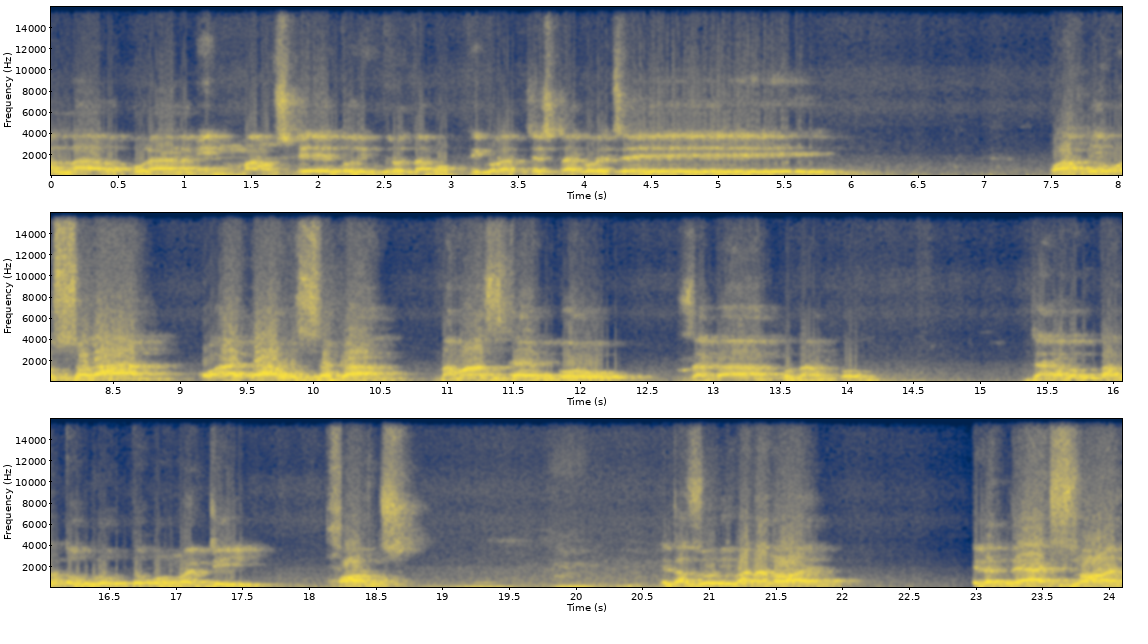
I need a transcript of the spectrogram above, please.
আল্লাহ মানুষকে দরিদ্রতা মুক্তি করার চেষ্টা করেছে। নামাজ কায়েম করো, যাকাত প্রদান করো। যাকাত অত্যন্ত গুরুত্বপূর্ণ একটি খরচ। এটা জরিমানা নয়, এটা ট্যাক্স নয়,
